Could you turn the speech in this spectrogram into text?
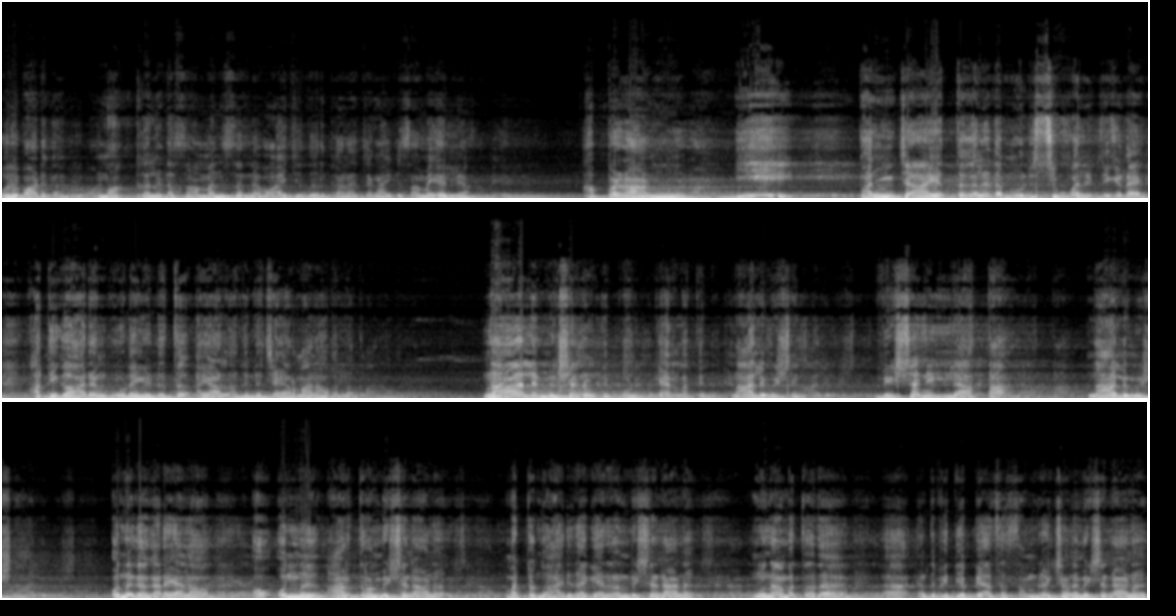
ഒരുപാട് മക്കളുടെ സമൻസ് തന്നെ വായിച്ചു തീർക്കാൻ ചങ്ങായിക്ക് സമയമില്ല. അപ്പോഴാണ് ഈ പഞ്ചായത്തുകളുടെ മുനിസിപ്പാലിറ്റികളുടെ അധികാരം കൂടെ എടുത്ത് അയാൾ അതിന്റെ ചെയർമാനാവുന്നത്. നാല് മിഷൻ ഉണ്ട് ഇപ്പോൾ കേരളത്തിൽ. നാല് മിഷൻ. വിഷനില്ലാത്ത നാല് മിഷൻ. ഒന്ന് നിങ്ങൾക്ക് അറിയാലോ ഒന്ന് ആർദ്രം മിഷനാണ് മറ്റൊന്ന് ഹരിത കേരളം മിഷനാണ് മൂന്നാമത്തത് എന്ത് വിദ്യാഭ്യാസ സംരക്ഷണ മിഷനാണ്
